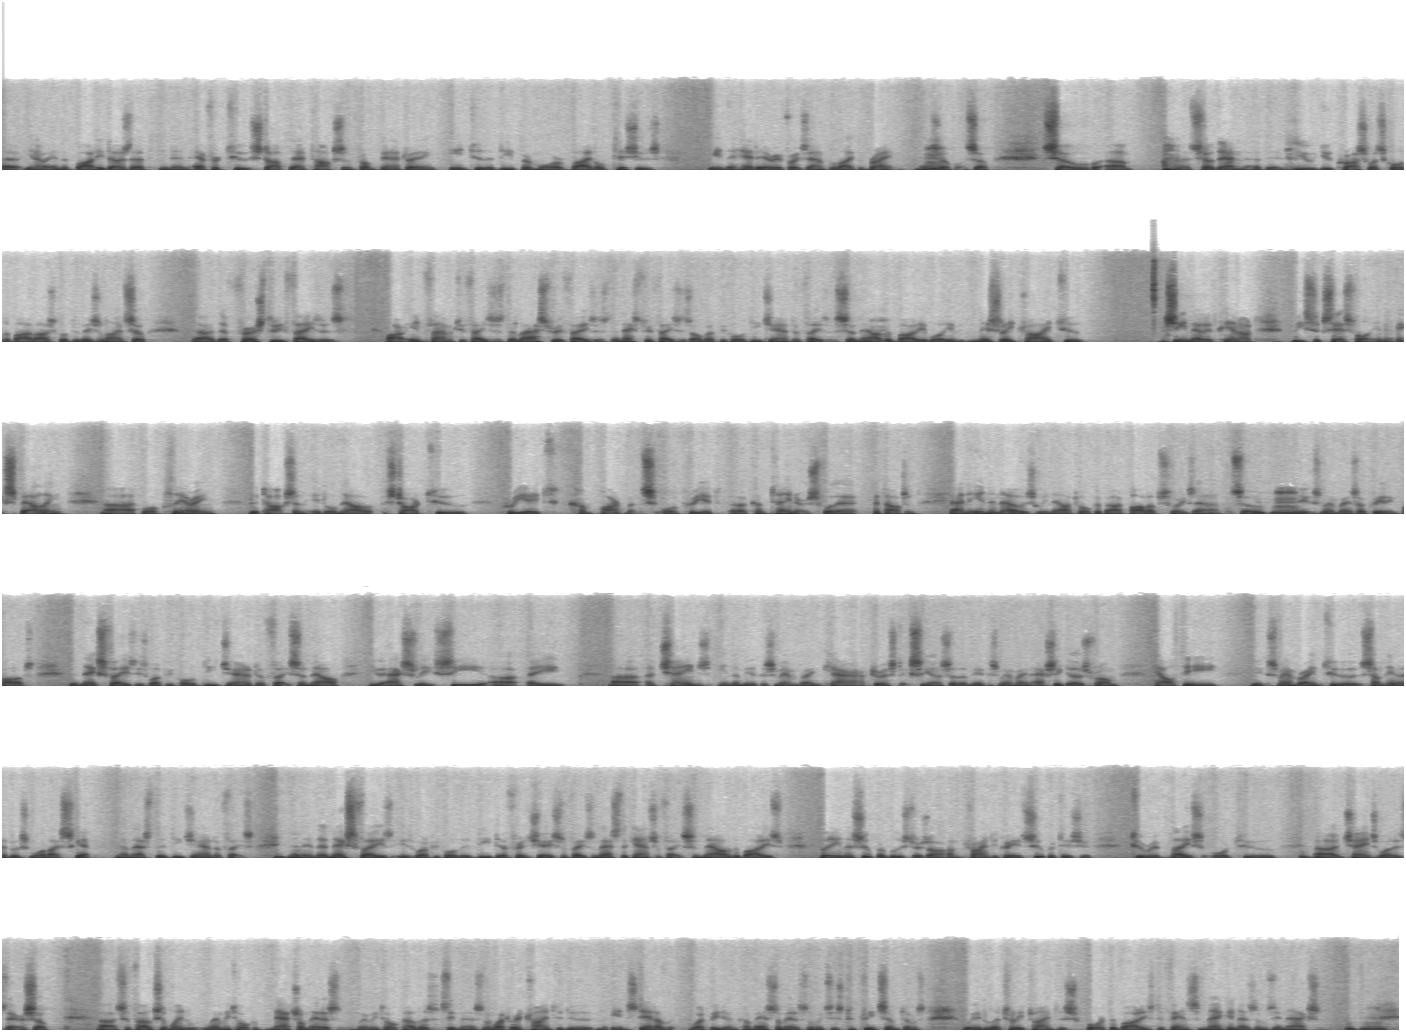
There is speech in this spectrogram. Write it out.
uh, you know, and the body does that in an effort to stop that toxin from penetrating into the deeper, more vital tissues in the head area, for example, like the brain and so forth. So, so um, so then uh, the, you, you cross what's called the biological division line. So uh, the first three phases are inflammatory phases. The last three phases, the next three phases, are what we call degenerative phases. So now the body will initially try to seeing that it cannot be successful in expelling uh, or clearing the toxin, it will now start to create compartments or create uh, containers for that toxin. And in the nose, we now talk about polyps, for example. So the mucous membranes are creating polyps. The next phase is what we call degenerative phase. So now you actually see uh, a uh, a change in the mucous membrane characteristics. You know, so the mucous membrane actually goes from healthy mucous membrane to something that looks more like skin, and that's the degenerative phase. And then the next phase is what we call the de-differentiation phase, and that's the cancer phase. So now the body's putting the super boosters on, trying to create super tissue to replace or to uh, change what is there. So, uh, so folks, when when we talk natural medicine, when we talk holistic medicine, what we're trying to do instead of what we do in conventional medicine, which is to treat symptoms, we're literally trying to support the body's defense mechanisms in action.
